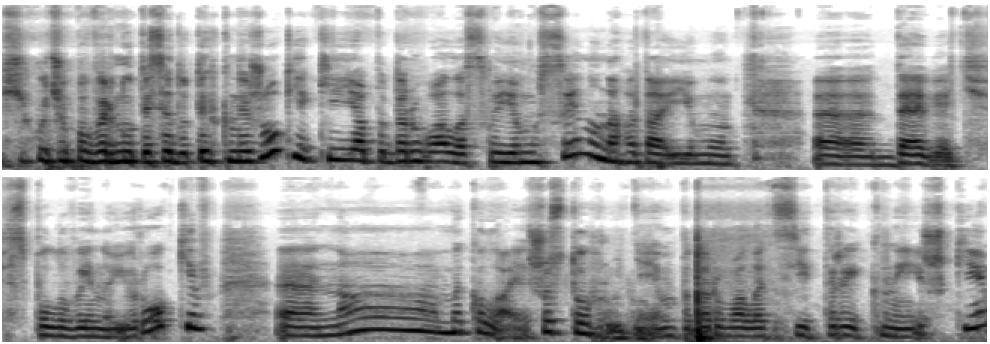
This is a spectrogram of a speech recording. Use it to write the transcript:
Ще хочу повернутися до тих книжок, які я подарувала своєму сину. Нагадаю йому е, 9 з половиною років е, на Миколая. 6 грудня я йому подарувала ці три книжки.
